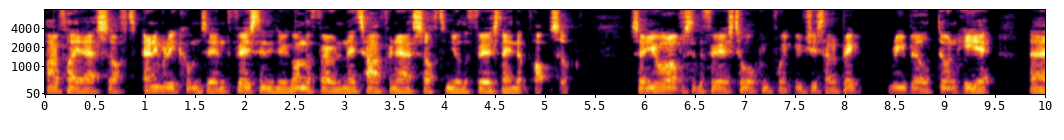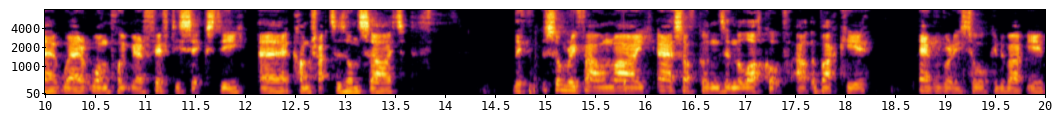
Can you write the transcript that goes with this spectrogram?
I play airsoft. Anybody comes in, the first thing they do, go on the phone and they type in airsoft, and you're the first name that pops up. So you're obviously the first talking point. We've just had a big rebuild done here, uh, where at one point we had 50, 60 uh, contractors on site. somebody found my airsoft guns in the lockup out the back here. Everybody's talking about you.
